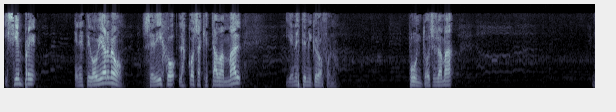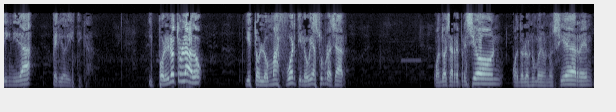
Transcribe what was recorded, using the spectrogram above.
Y siempre en este gobierno se dijo las cosas que estaban mal y en este micrófono. Punto. Eso se llama dignidad periodística. Y por el otro lado, y esto es lo más fuerte y lo voy a subrayar, cuando haya represión, cuando los números no cierren,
